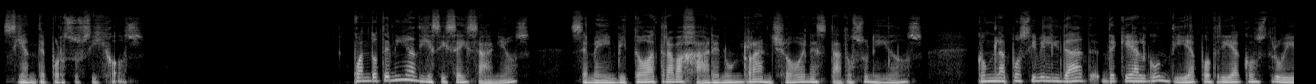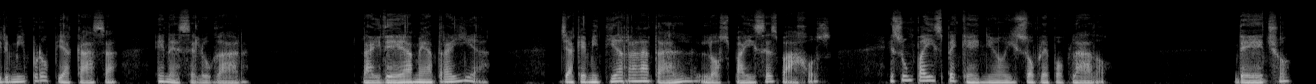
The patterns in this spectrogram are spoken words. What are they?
siente por sus hijos. Cuando tenía 16 años, se me invitó a trabajar en un rancho en Estados Unidos con la posibilidad de que algún día podría construir mi propia casa en ese lugar. La idea me atraía, ya que mi tierra natal, los Países Bajos, es un país pequeño y sobrepoblado. De hecho,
